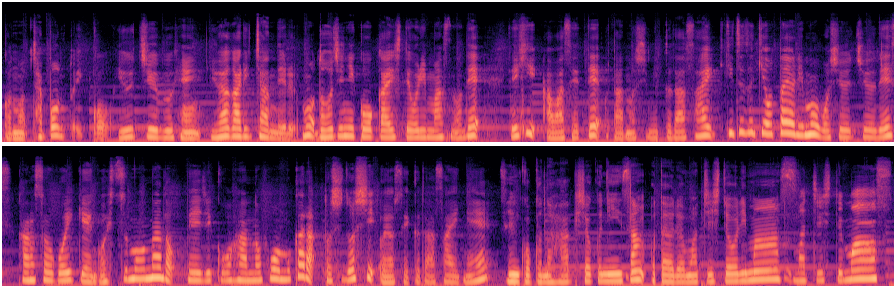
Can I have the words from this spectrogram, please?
このチャポンと行こう YouTube 編湯上がりチャンネルも同時に公開しておりますので、ぜひ合わせてお楽しみください。引き続きお便りも募集中です。感想ご意見ご質問などページ後半のフォームからどしどしお寄せくださいね。全国のハガキ職人さんお便りお待ちしております。お待ちしてます。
